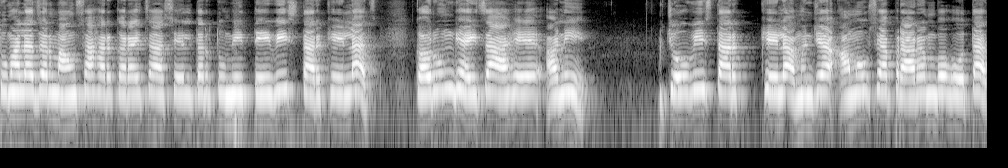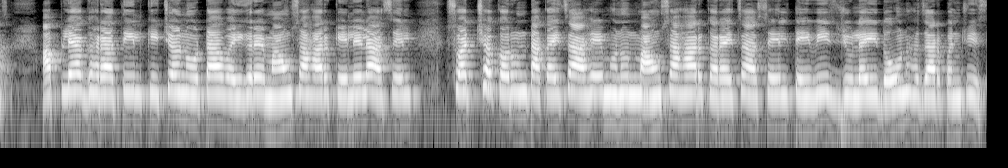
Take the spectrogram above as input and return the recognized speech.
तुम्हाला जर मांसाहार करायचा असेल तर तुम्ही तेवीस तारखेलाच करून घ्यायचा आहे आणि चोवीस तारखेला म्हणजे अमावस्या प्रारंभ होताच आपल्या घरातील किचन ओटा वगैरे मांसाहार केलेला असेल स्वच्छ करून टाकायचा आहे म्हणून मांसाहार करायचा असेल तेवीस जुलै दोन हजार पंचवीस.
